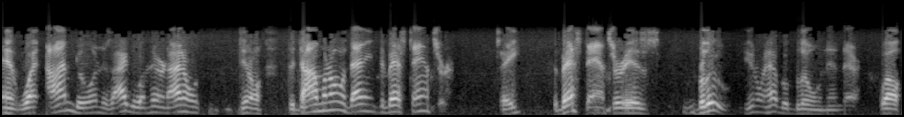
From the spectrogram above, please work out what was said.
And what I'm doing is I go in there and I don't, you know, the domino, that ain't the best answer, see? The best answer is blue. You don't have a blue one in there. Well,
